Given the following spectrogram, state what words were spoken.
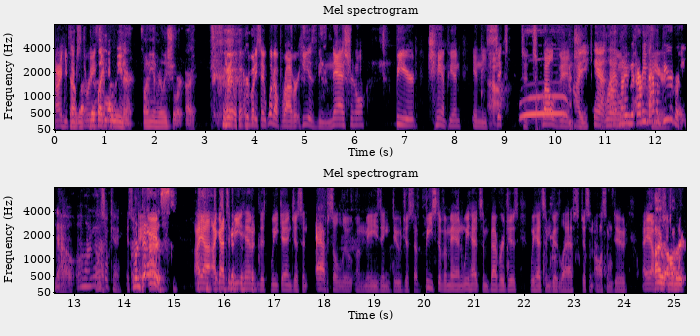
All right, he Sounds picks like, three. just like my wiener, funny and really short. All right. Everybody say, What up, Robert? He is the national beard champion in the Ah. six to twelve inch. Ah, you can't. I'm Room not even, I don't even have a beard. beard right now. Oh my No, it's okay. It's I'm okay. And embarrassed. I uh, I got to meet him this weekend. Just an absolute amazing dude. Just a beast of a man. We had some beverages. We had some good laughs. Just an awesome dude. Hey, Hi, Robert.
